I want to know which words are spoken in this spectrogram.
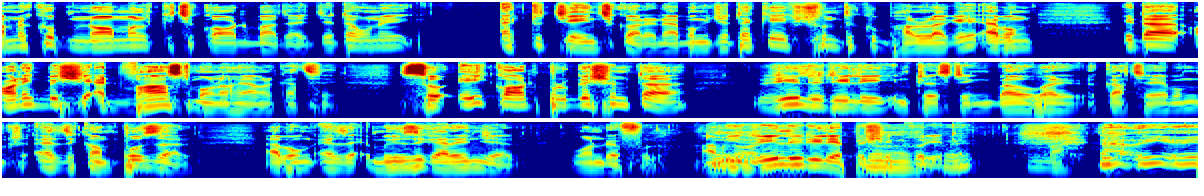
আমরা খুব নর্মাল কিছু কর্ড বাজাই যেটা উনি একটু চেঞ্জ করেন এবং যেটাকে শুনতে খুব ভালো লাগে এবং এটা অনেক বেশি অ্যাডভান্সড মনে হয় আমার কাছে। সো এই কর্ড প্রোগ্রেশনটা রিয়েলি রিয়েলি ইন্টারেস্টিং বা উভয়ের কাছে এবং অ্যাজ এ কম্পোজার এবং as a music arranger wonderful আমি রিয়েলি রিয়েলি অ্যাপ্রিসিয়েট করি এটা। না ওই ওই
